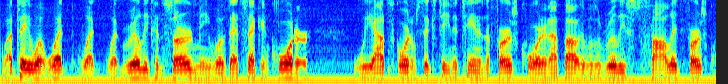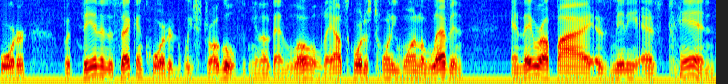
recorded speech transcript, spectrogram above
Well, I tell you what, what what what really concerned me was that second quarter. We outscored them 16 to 10 in the first quarter, and I thought it was a really solid first quarter. But then in the second quarter, we struggled. You know that lull. They outscored us 21-11, and they were up by as many as 10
